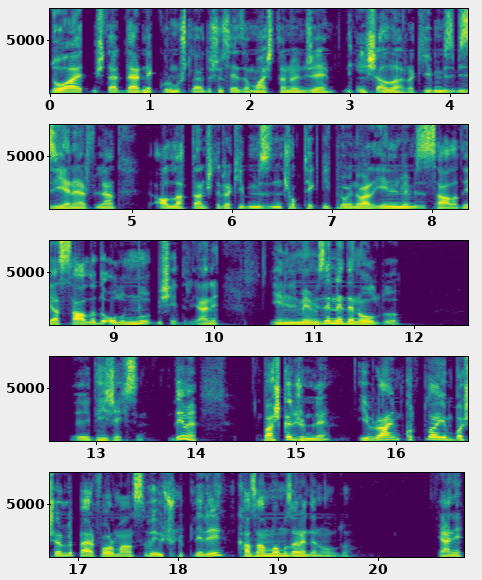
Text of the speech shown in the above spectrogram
dua etmişler, dernek kurmuşlar. Düşünsenize maçtan önce inşallah rakibimiz bizi yener filan. Allah'tan işte rakibimizin çok teknik bir oyunu var da yenilmemizi sağladı. Ya sağladı olumlu bir şeydir. Yani yenilmemize neden oldu e, diyeceksin. Değil mi? Başka cümle. İbrahim Kutluay'ın başarılı performansı ve üçlükleri kazanmamıza neden oldu. Yani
